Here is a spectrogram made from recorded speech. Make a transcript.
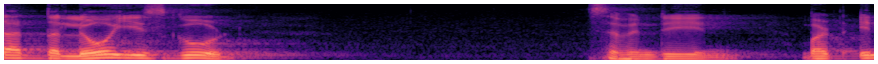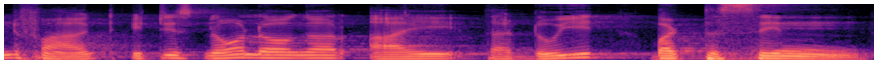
that the law is good. 17. But in fact, it is no longer I that do it, but the sin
